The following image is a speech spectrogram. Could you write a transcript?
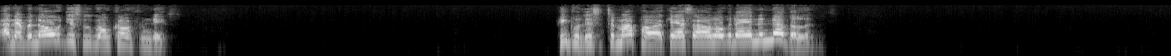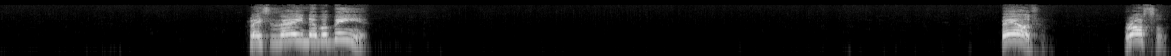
I never know this was gonna come from this. People listen to my podcast all over there in the Netherlands. Places I ain't never been. Belgium, Brussels.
